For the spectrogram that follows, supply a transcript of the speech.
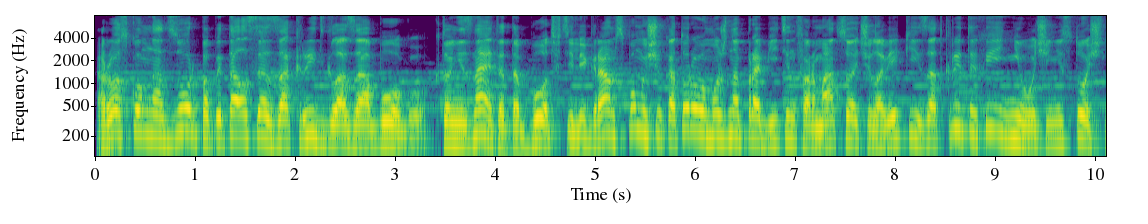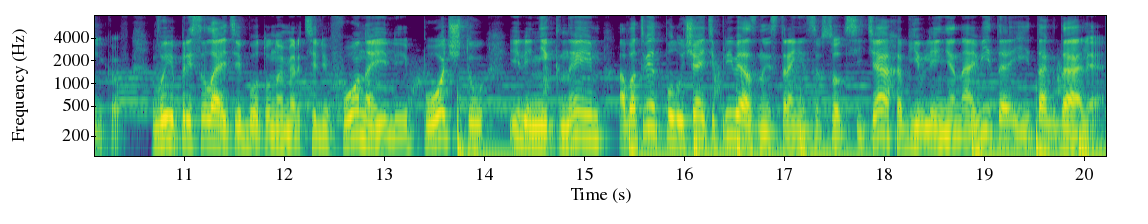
Роскомнадзор попытался закрыть глаза Богу. Кто не знает, это бот в Telegram, с помощью которого можно пробить информацию о человеке из открытых и не очень источников. Вы присылаете боту номер телефона или почту или никнейм, а в ответ получаете привязанные страницы в соцсетях, объявления на Авито и так далее.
